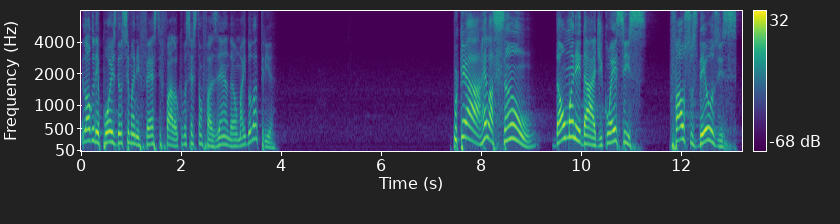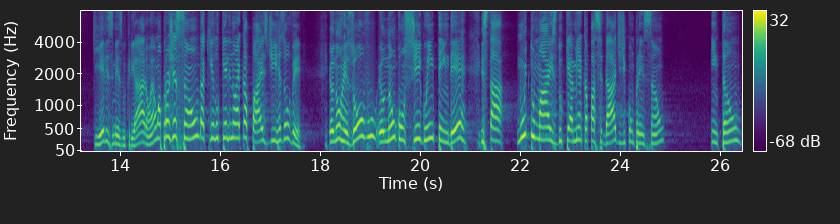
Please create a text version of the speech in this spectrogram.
E logo depois Deus se manifesta e fala: O que vocês estão fazendo é uma idolatria. Porque a relação da humanidade com esses falsos deuses que eles mesmos criaram é uma projeção daquilo que ele não é capaz de resolver. Eu não resolvo, eu não consigo entender, está muito mais do que a minha capacidade de compreensão. Então,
